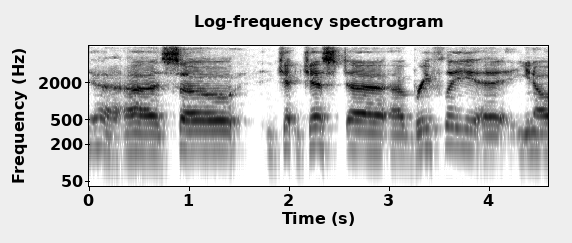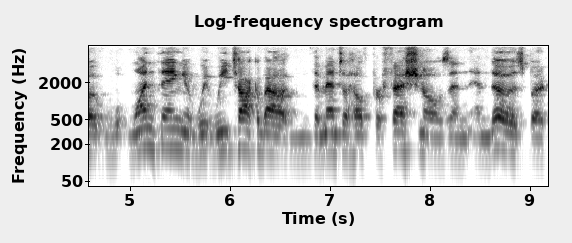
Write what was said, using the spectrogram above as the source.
Yeah. Uh, so j- just uh, uh, briefly, uh, you know, w- one thing we, we talk about the mental health professionals and, and those, but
